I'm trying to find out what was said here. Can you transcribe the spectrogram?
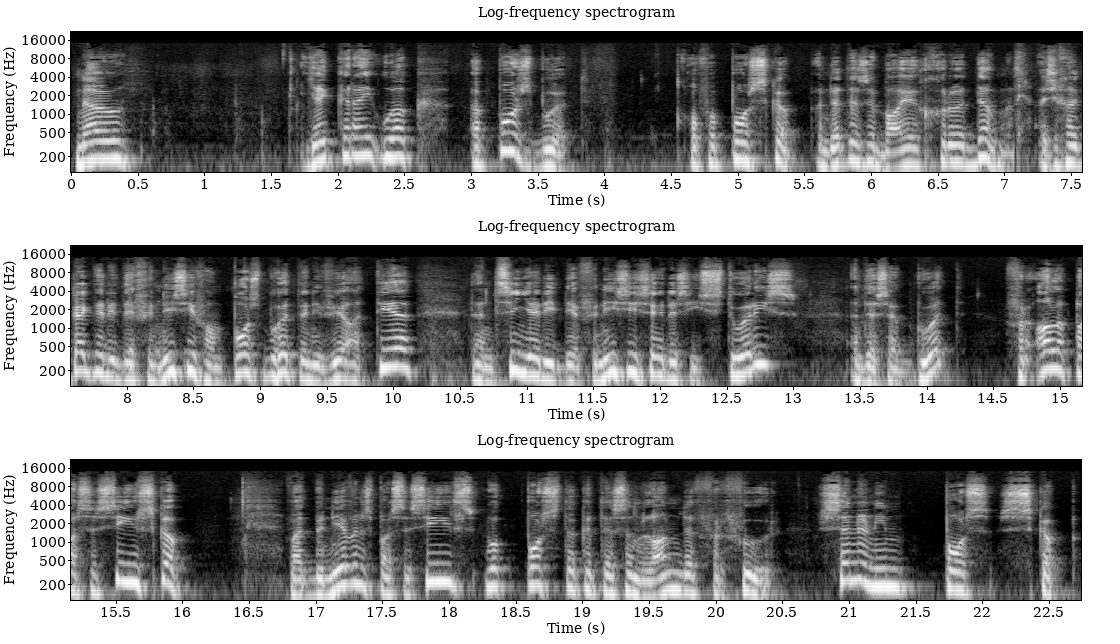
Nou jy kry ook 'n posboot of 'n posskip en dit is 'n baie groot ding. As jy gaan kyk na die definisie van posboot in die VAT, dan sien jy die definisie sê dis histories en dis 'n boot vir alle passasiersskip wat benewens passasiers ook posstukke tussen lande vervoer. Sinoniem posskip.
